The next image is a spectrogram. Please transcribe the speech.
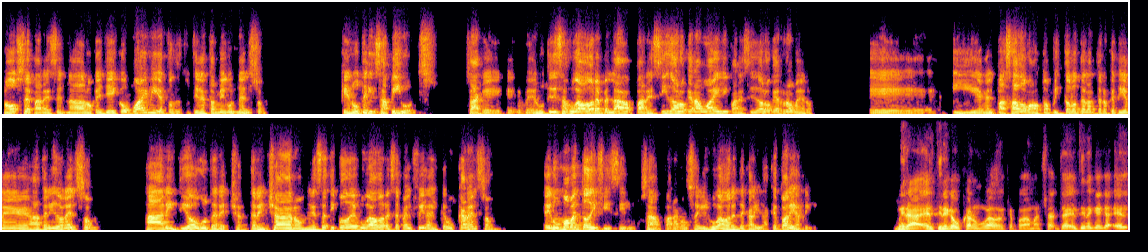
no se parece en nada a lo que es Jacob Wiley, entonces tú tienes también un Nelson que no utiliza pivots, o sea, que, que, que él utiliza jugadores, ¿verdad?, parecido a lo que era Wiley, parecido a lo que es Romero, eh, y en el pasado, cuando tú has visto los delanteros que tiene, ha tenido Nelson, Harry, Diogo, Terenchanon, ese tipo de jugadores, ese perfil es el que busca Nelson en un momento difícil, o sea, para conseguir jugadores de calidad. ¿Qué tú harías, Ricky? Mira, él tiene que buscar un jugador que pueda marchar. o sea, Él tiene que. Él,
